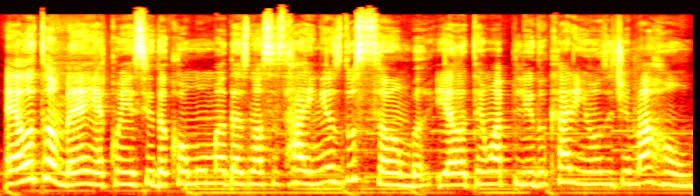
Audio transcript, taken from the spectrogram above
Ela também é conhecida como uma das nossas rainhas do samba e ela tem um apelido carinhoso de Marrom.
